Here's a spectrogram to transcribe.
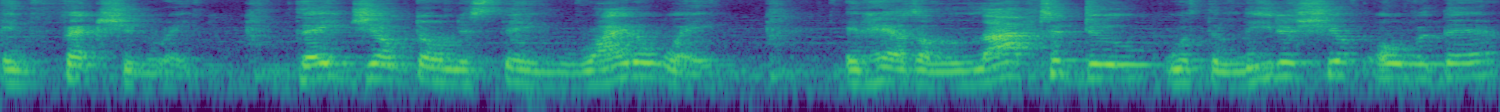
infection rate. They jumped on this thing right away. It has a lot to do with the leadership over there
